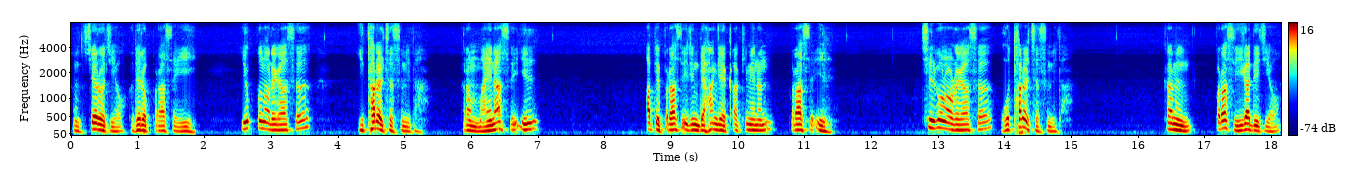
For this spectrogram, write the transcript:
그럼 제로지요. 그대로 플러스 2. 6번 홀에 가서 2타를 쳤습니다. 그럼 마이너스 1, 앞에 플러스 1인데 한 개 깎이면은 플러스 1. 7번 홀에 가서 5타를 쳤습니다. 그러면 플러스 2가 되지요.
